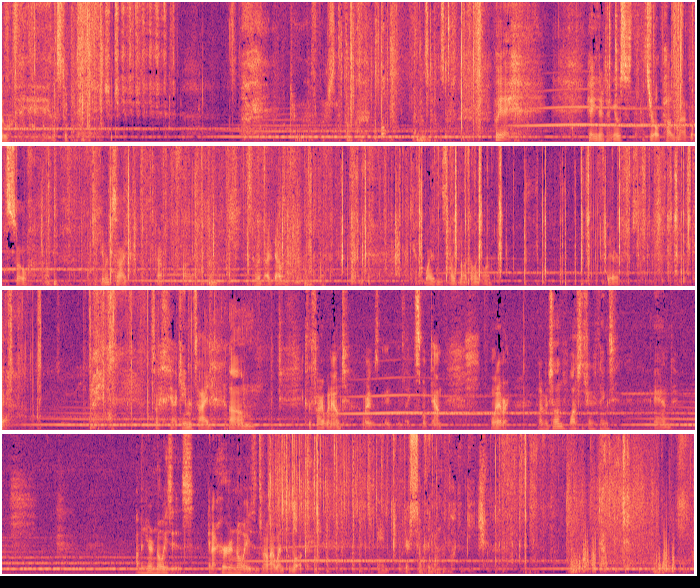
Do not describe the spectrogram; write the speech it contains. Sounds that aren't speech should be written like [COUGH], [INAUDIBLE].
Ooh, yeah, yeah, yeah, yeah. That's dope. Shoot, shoot, shoot, shoot, shoot, shoot. Okay. Turn the flashlight. Oh, oh. Tough, that's tough. Okay. Hey there, Tangos. It's your old pal Maplett. So, came inside after the fire. It's of died down. And I can't. Why isn't this light not going on? There. Okay. So I, I came inside, um, cause the fire went out, or it was it, it, like smoked down, whatever. And I've been chilling, watching Stranger Things, and I've been hearing noises, and I heard a noise, and so I went to look, and there's something on the fucking beach, down the beach.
